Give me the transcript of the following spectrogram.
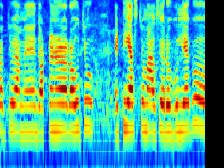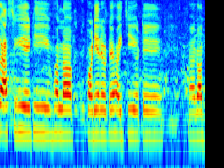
କରୁଛୁ ଆମେ ଜଟଣରେ ରହୁଛୁ ଏଠିକି ଆସିଛୁ ମାଉସୀ ଘରୁ ବୁଲିବାକୁ ଆସିକି ଏଠି ଭଲ ପଡ଼ିଆରେ ଗୋଟେ ହେଇଛି ଗୋଟେ ରଜ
